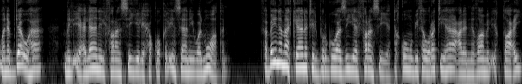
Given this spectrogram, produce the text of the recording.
ونبدأها بالإعلان الفرنسي لحقوق الإنسان والمواطن. فبينما كانت البرجوازية الفرنسية تقوم بثورتها على النظام الإقطاعي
